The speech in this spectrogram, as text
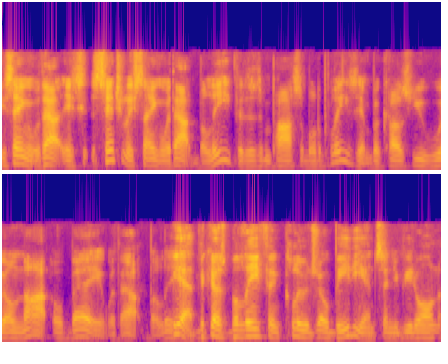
he's saying without he's essentially saying without belief it is impossible to please him because you will not obey without belief. Yeah, because belief includes obedience, and if you don't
